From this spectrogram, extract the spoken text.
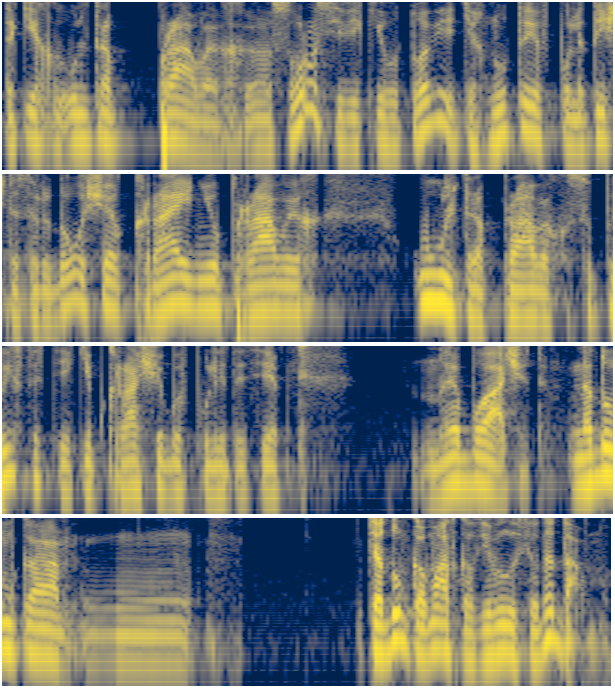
таких ультраправих е, соросів, які готові тягнути в політичне середовище крайньо правих, ультраправих особистостей, які б краще би в політиці не бачити. На думка. Ця думка Маска з'явилася недавно.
